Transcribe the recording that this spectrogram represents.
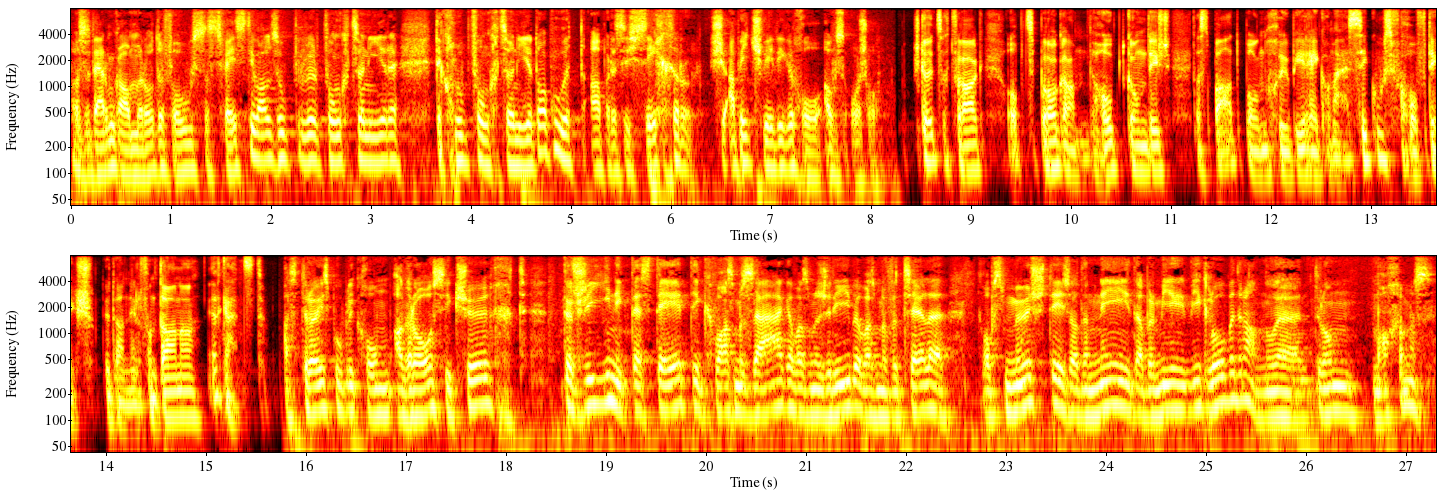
Also darum gehen wir auch davon aus, dass das Festival super wird funktionieren. Der Club funktioniert auch gut, aber es ist sicher ein bisschen schwieriger gekommen als auch schon stellt sich die Frage, ob das Programm der Hauptgrund ist, dass Bad Bonn-Kübi regelmässig ausverkauft ist. Daniel Fontana ergänzt. Als treues Publikum eine grosse Geschichte, die Erscheinung, die Ästhetik, was wir sagen, was wir schreiben, was wir erzählen, ob es Mist ist oder nicht, aber wir, wir glauben daran und äh, darum machen wir es.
